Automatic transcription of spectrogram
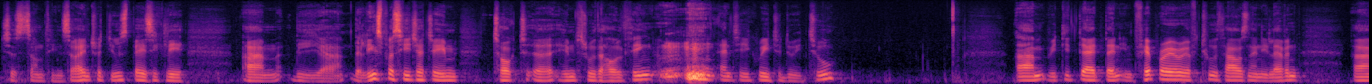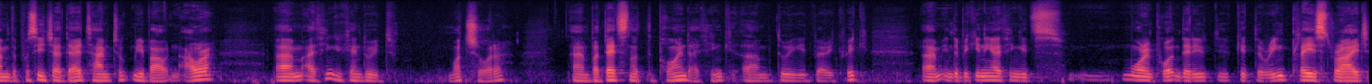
just something. So I introduced basically um, the, uh, the LINX procedure to him, talked uh, him through the whole thing, and he agreed to do it too. Um, we did that then in February of 2011. Um, the procedure at that time took me about an hour. Um, I think you can do it much shorter, um, but that's not the point, I think, um, doing it very quick. In the beginning, I think it's more important that you, you get the ring placed right.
